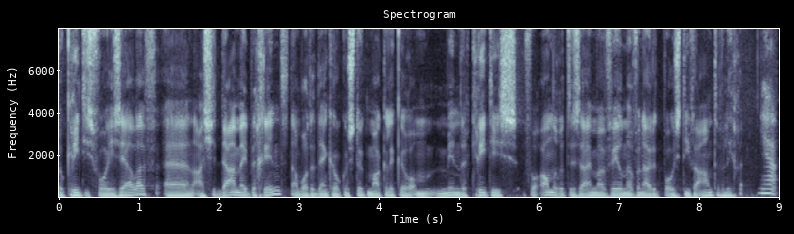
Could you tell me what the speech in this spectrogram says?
zo kritisch voor jezelf. En als je daarmee begint, dan wordt het denk ik ook een stuk makkelijker om minder kritisch voor anderen te zijn, maar veel meer vanuit het positieve aan te vliegen. Ja,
